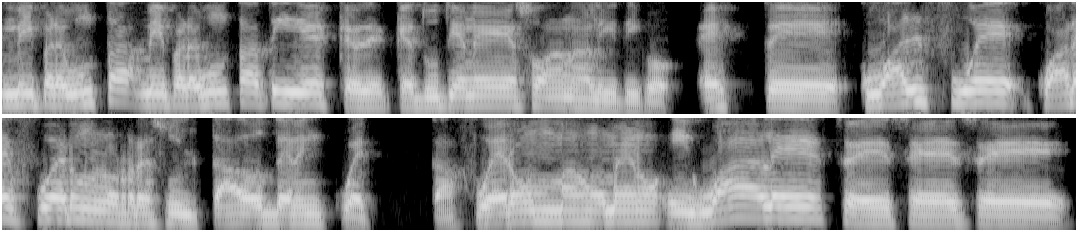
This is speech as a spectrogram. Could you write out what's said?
mi, pregunta, mi pregunta a ti es que, que tú tienes esos analíticos. Este, ¿cuál fue, ¿Cuáles fueron los resultados de la encuesta? ¿Fueron más o menos iguales? ¿Se, se, se,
